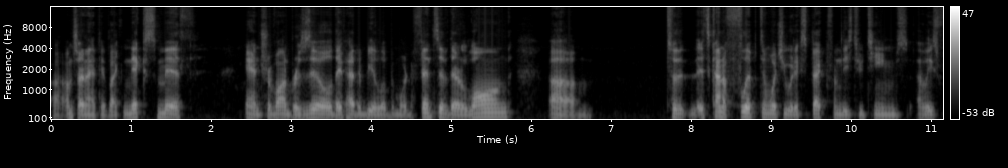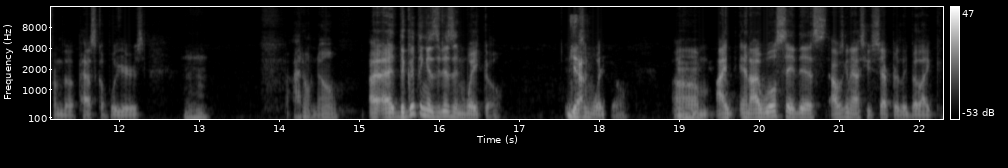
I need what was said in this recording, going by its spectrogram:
uh, I'm sorry, not Anthony Black, Nick Smith and Trevon Brazile, they've had to be a little bit more defensive. They're long. Um, so it's kind of flipped in what you would expect from these two teams, at least from the past couple years. Mhm. I don't know. I, I the good thing is it is in Waco. It is Yeah. in Waco. Mhm. Um, I and I will say this. I was gonna ask you separately, but like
